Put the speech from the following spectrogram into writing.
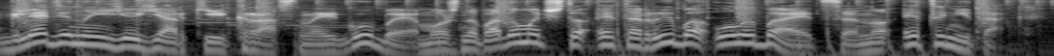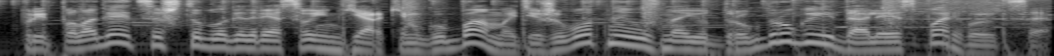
Глядя на ее яркие красные губы, можно подумать, что эта рыба улыбается, но это не так. Предполагается, что благодаря своим ярким губам эти животные узнают друг друга и далее спариваются.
